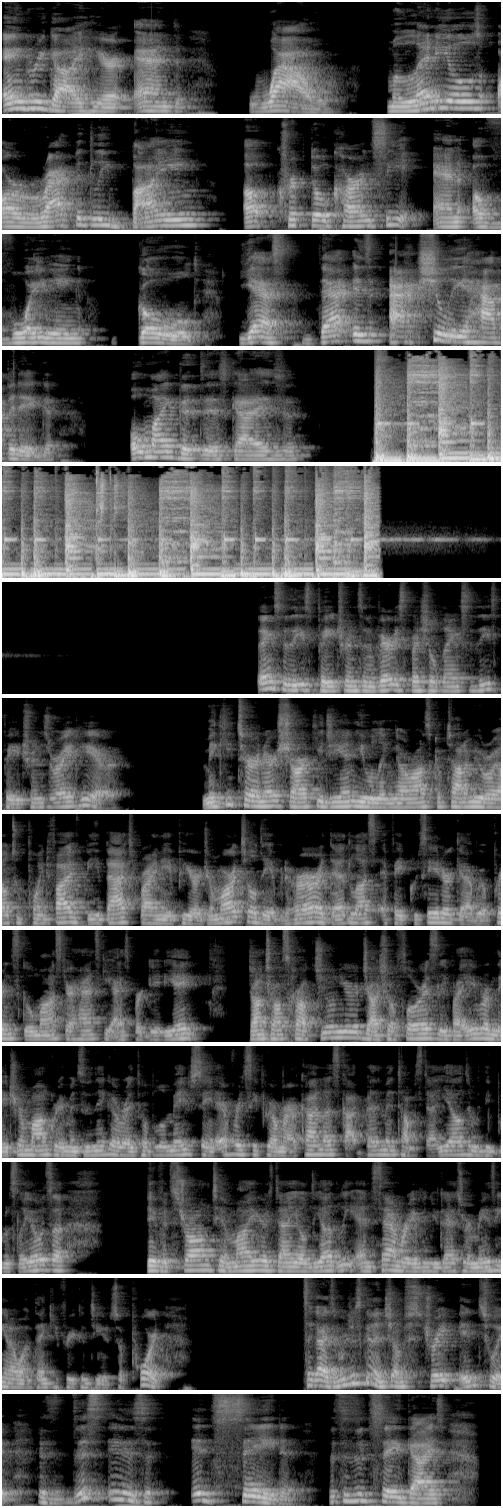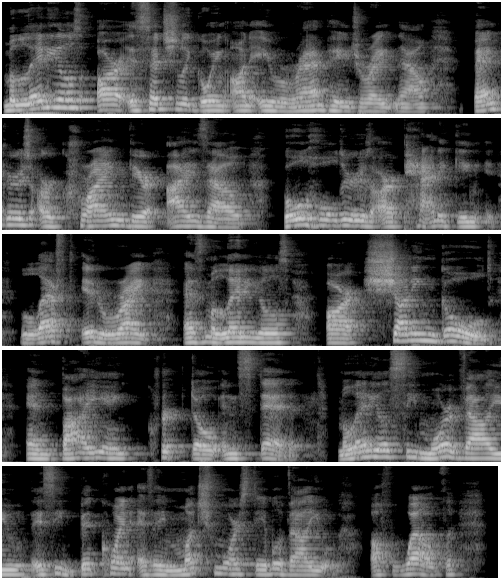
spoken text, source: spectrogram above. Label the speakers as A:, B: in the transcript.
A: angry guy here, and wow, millennials are rapidly buying up cryptocurrency and avoiding gold. Yes, that is actually happening. Oh my goodness, guys. Thanks to these patrons, and very special thanks to these patrons right here. Mickey Turner, Sharky G and Euling, Neurons, Cryptonomy Royal 2.5, B Backs, Brian A. Pierre Martel, David Herrera, Deadlust, F8 Crusader, Gabriel Prince, School Monster, Hansky, Iceberg 88, John Charles Croc Jr., Joshua Flores, Levi Abram, Nature Monk, Raymond Zuniga, Red Blue Mage, Saint Everett, CPR Americana, Scott Benman, Thomas Danielle, Timothy Bruce Leoza, David Strong, Tim Myers, Daniel Diutley, and Sam Raven. You guys are amazing, and I want to thank you for your continued support. So, guys, we're just gonna jump straight into it because this is insane. This is insane, guys. Millennials are essentially going on a rampage right now. Bankers are crying their eyes out. Gold holders are panicking left and right as millennials are shunning gold and buying crypto instead. Millennials see more value, they see Bitcoin as a much more stable value of wealth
